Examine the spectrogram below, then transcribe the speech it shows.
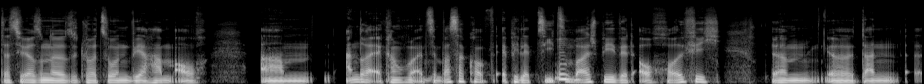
Das wäre so eine Situation. Wir haben auch ähm, andere Erkrankungen als den Wasserkopf. Epilepsie zum Mhm. Beispiel wird auch häufig ähm, äh, dann äh,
